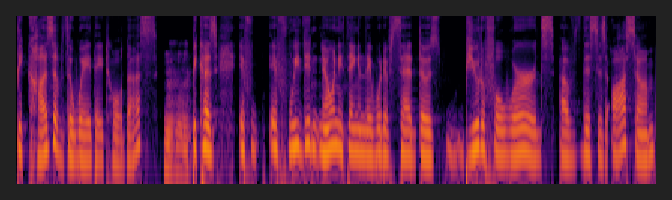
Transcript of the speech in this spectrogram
because of the way they told us Mhm. because if if we didn't know anything and they would have said those beautiful words of this is awesome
